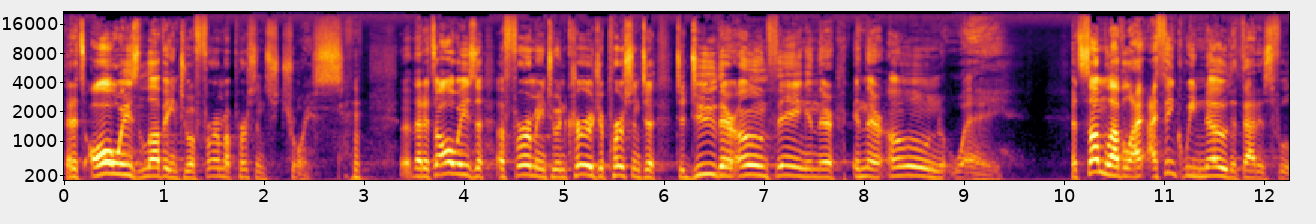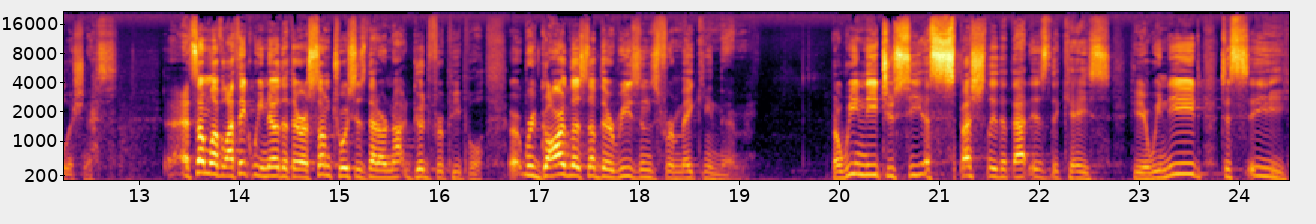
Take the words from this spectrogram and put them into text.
that it's always loving to affirm a person's choice. that it's always affirming to encourage a person to, to do their own thing in their, in their own way. At some level, I, I think we know that that is foolishness. At some level, I think we know that there are some choices that are not good for people, regardless of their reasons for making them. But we need to see, especially, that that is the case here. We need to see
